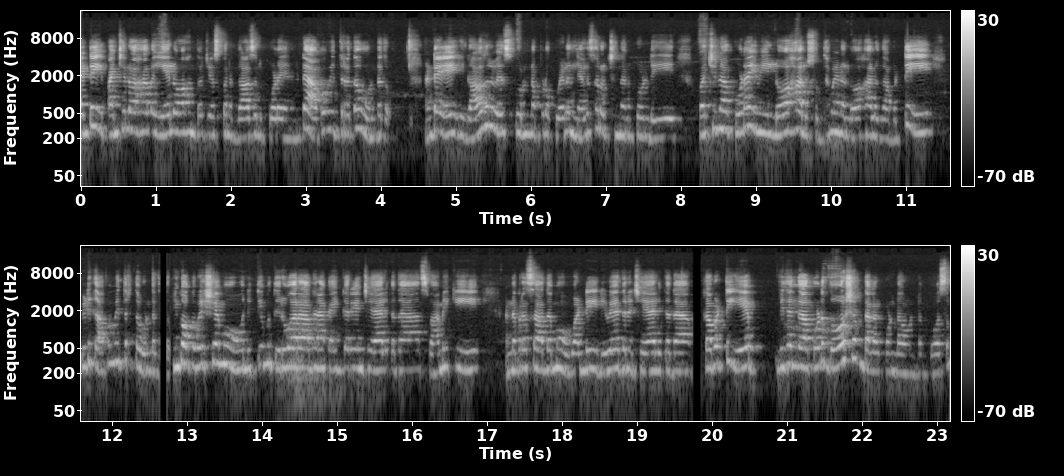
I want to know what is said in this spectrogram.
అంటే ఈ పంచలోహాలు ఏ లోహంతో చేసుకున్న గాజులు కూడా ఏంటంటే అపవిత్రత ఉండదు. అంటే ఈ గాజులు వేసుకున్నప్పుడు ఒకవేళ నెలసరి వచ్చిందనుకోండి వచ్చినా కూడా ఇవి లోహాలు శుద్ధమైన లోహాలు కాబట్టి వీటికి అపవిత్రత ఉండదు. ఇంకొక విషయము నిత్యము తిరువారాధన కైంకర్యం చేయాలి కదా స్వామికి అన్నప్రసాదము వండి నివేదన చేయాలి కదా. కాబట్టి ఏ విధంగా కూడా దోషం తగలకుండా ఉండడం కోసం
